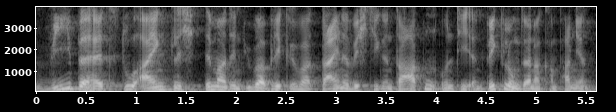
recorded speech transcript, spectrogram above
Wie behältst du eigentlich immer den Überblick über deine wichtigen Daten und die Entwicklung deiner Kampagnen?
